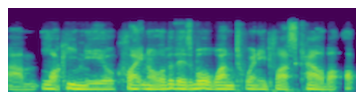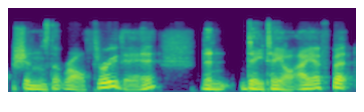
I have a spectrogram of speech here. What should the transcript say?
um, Lachie Neale, Clayton Oliver. There's more 120 plus caliber options that roll through there than DT or AF. But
